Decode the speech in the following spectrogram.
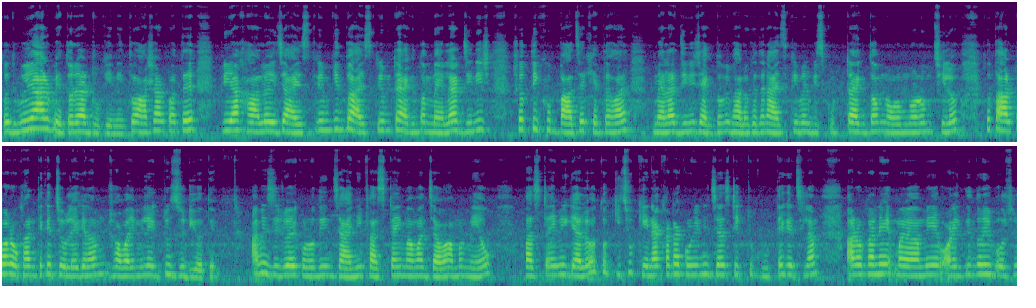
তো ধুয়ে আর ভেতরে আর ঢুকিনি। তো আসার পথে প্রিয়া খাওয়ালো এই যে আইসক্রিম, কিন্তু আইসক্রিমটা একদম মেলার জিনিস। সত্যি খুব বাজে খেতে হয়। মেলার জিনিস একদমই ভালো খেতে না। আইসক্রিমের বিস্কুটটা একদম নরম নরম ছিল। তো তারপর ওখান থেকে চলে গেলাম সবাই মিলে একটু জুডিওতে। আমি জুডিওয়ে কোনো দিন যাইনি। ফার্স্ট টাইম আমার যাওয়া। আমার মেয়েও ফার্স্ট টাইমই গেল। তো কিছু কেনাকাটা করিনি জাস্ট একটু ঘুরতে গেছিলাম। আর ওখানে মেয়ে অনেক দিন ধরেই বলছিল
